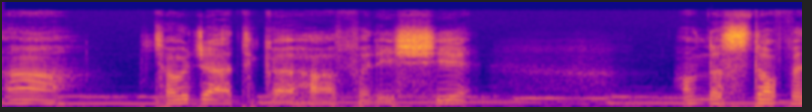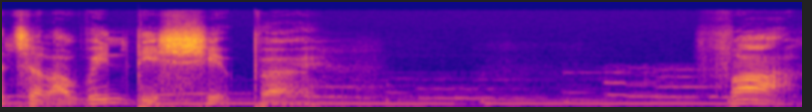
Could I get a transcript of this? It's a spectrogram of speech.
Ah, uh, told you I had to go hard for this shit. I'm not stopping until I win this shit, bro. Fuck.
